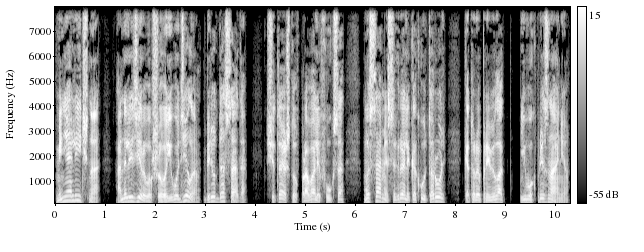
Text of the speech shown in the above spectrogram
Меня лично, анализировавшего его дело, берет досада, считая, что в провале Фукса мы сами сыграли какую-то роль, которая привела его к признанию.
